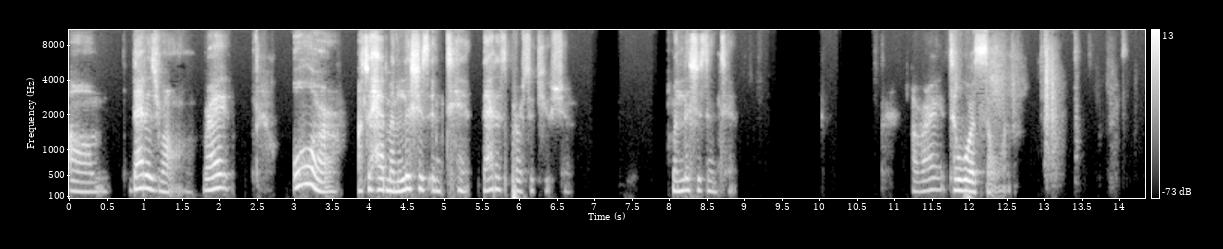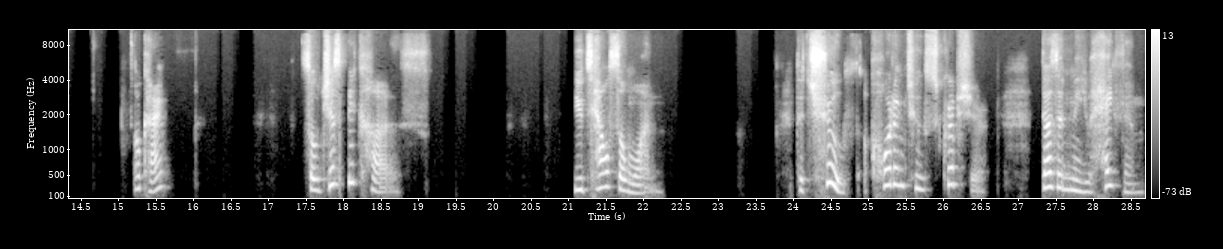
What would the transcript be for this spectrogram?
um, that is wrong, right? or Uh, to have malicious intent. That is persecution. Malicious intent. All right, towards someone. Okay. So just because you tell someone the truth according to scripture doesn't mean you hate them.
